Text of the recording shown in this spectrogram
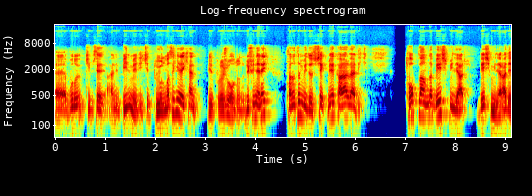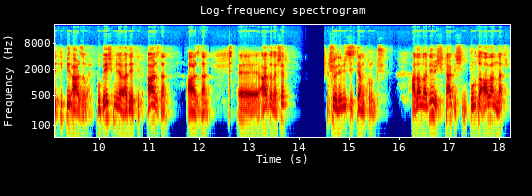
e, bunu kimse hani bilmediği için duyulması gereken bir proje olduğunu düşünerek tanıtım videosu çekmeye karar verdik. Toplamda 5 milyar 5 milyar adetlik bir arzı var. Bu 5 milyar adetlik arzdan arzdan e, arkadaşlar şöyle bir sistem kurulmuş. Adamlar demiş ki kardeşim burada alanlar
